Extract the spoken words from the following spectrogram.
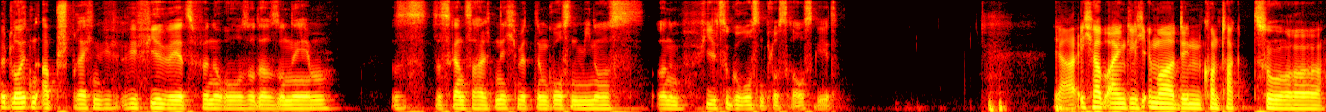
mit Leuten absprechen, wie, wie viel wir jetzt für eine Rose oder so nehmen. Dass das Ganze halt nicht mit einem großen Minus oder einem viel zu großen Plus rausgeht. Ja, ich habe eigentlich immer den Kontakt zur,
